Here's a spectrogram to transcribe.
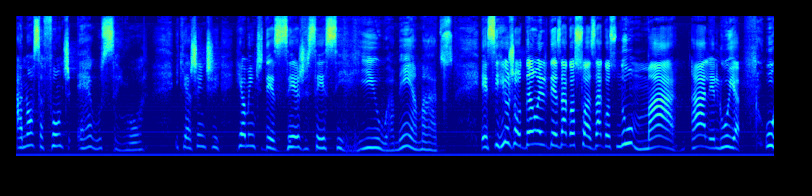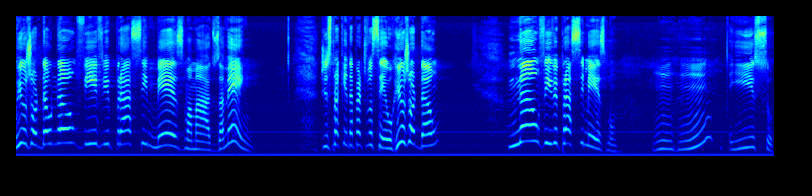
a nossa fonte é o Senhor. E que a gente realmente deseje ser esse rio, amém, amados? Esse rio Jordão, ele deságua suas águas no mar, aleluia. O rio Jordão não vive para si mesmo, amados, amém? Diz para quem está perto de você: o rio Jordão não vive para si mesmo. Uhum. Isso.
